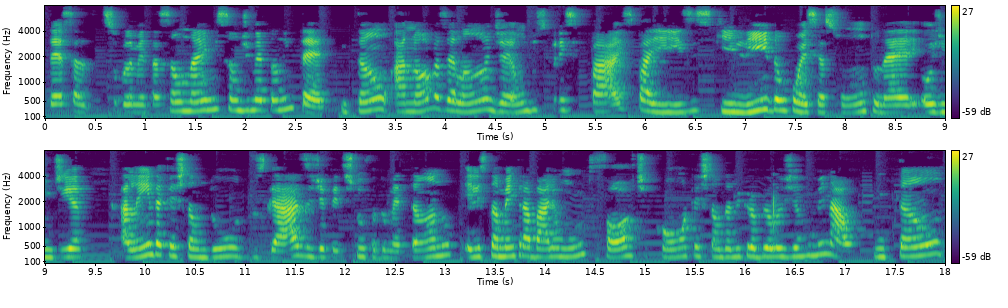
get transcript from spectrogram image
dessa suplementação na emissão de metano interno. Então, a Nova Zelândia é um dos principais países que lidam com esse assunto, né? Hoje em dia além da questão do, dos gases de efeito estufa, do metano, eles também trabalham muito forte com a questão da microbiologia ruminal. Então,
